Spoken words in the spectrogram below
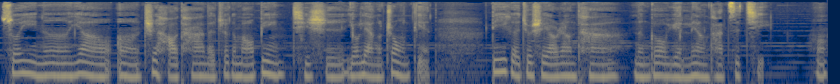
所以呢，要嗯治好他的这个毛病，其实有两个重点，第一个就是要让他能够原谅他自己，嗯，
